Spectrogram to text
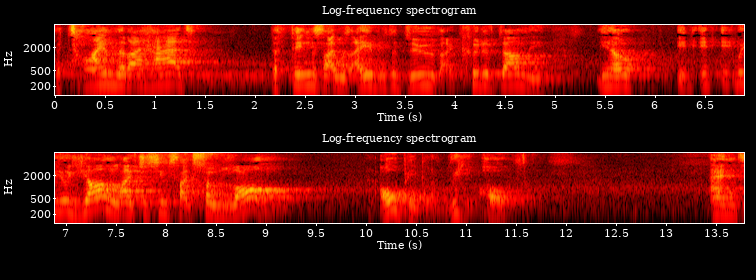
The time that I had? The things I was able to do that I could have done? The, you know, it, it, it, when you're young, life just seems like so long. And old people are really old. And,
